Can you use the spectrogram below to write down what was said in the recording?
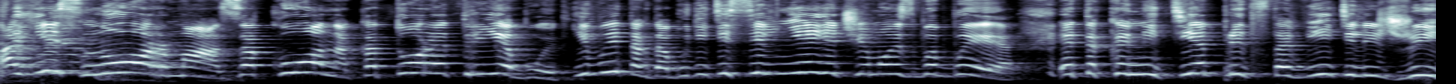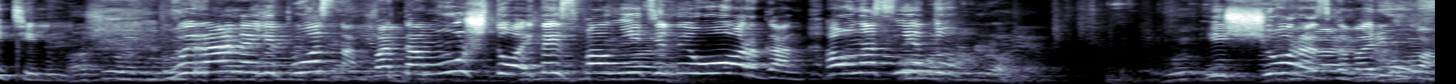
А есть норма закона, которая требует, и вы тогда будете сильнее, чем ОСББ. Это комитет представителей жителей. Вы рано или поздно, потому что это исполнительный орган, а у нас нету... Еще раз говорю вам,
